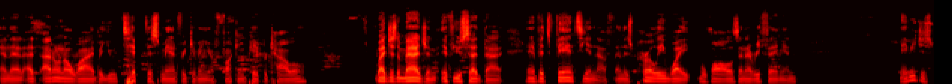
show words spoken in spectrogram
And then I, I don't know why, but you would tip this man for giving you a fucking paper towel. But just imagine if you said that, and if it's fancy enough, and there's pearly white walls and everything, and maybe just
